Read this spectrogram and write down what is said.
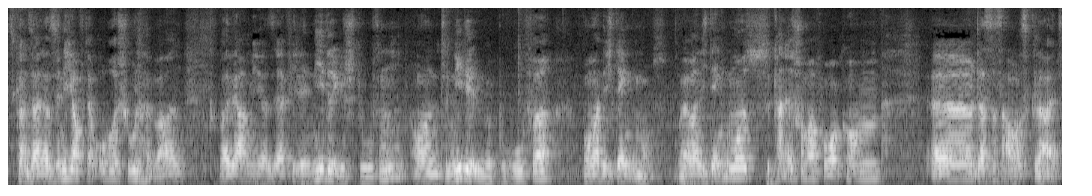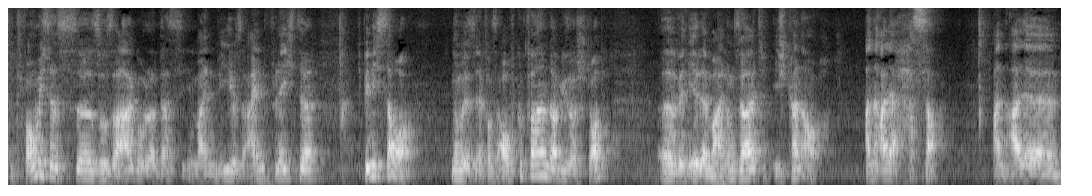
Es kann sein, dass sie nicht auf der Oberschule waren weil wir haben hier sehr viele niedrige Stufen und niedrige Berufe, wo man nicht denken muss. Und wenn man nicht denken muss, kann es schon mal vorkommen, äh, dass das ausgleitet. Warum ich das äh, so sage oder das in meinen Videos einflechte, ich bin nicht sauer. Nur mir ist etwas aufgefallen, da habe ich gesagt, stopp, wenn ihr der Meinung seid, ich kann auch. An alle Hasser, an alle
